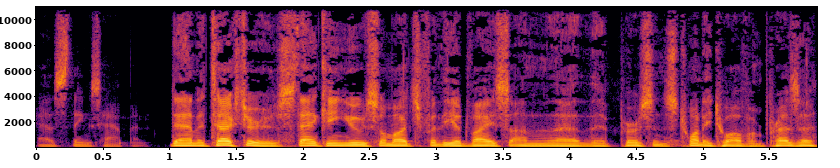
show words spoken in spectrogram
as things happen. Dan, a texter is thanking you so much for the advice on the, the person's 2012 Impreza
